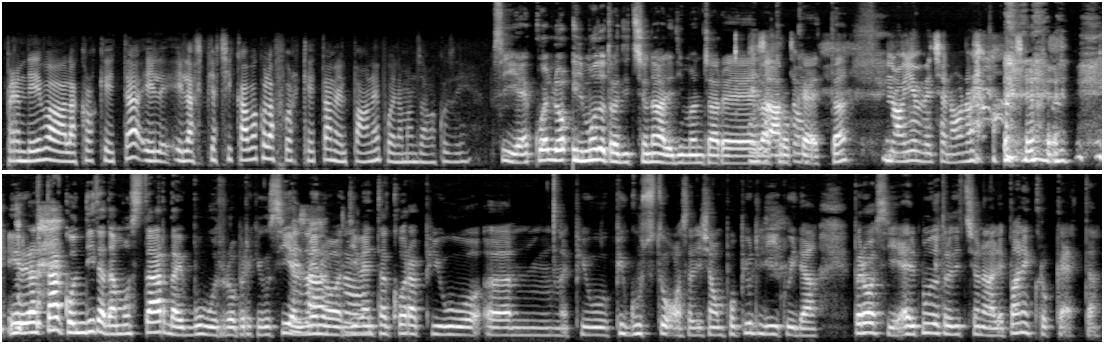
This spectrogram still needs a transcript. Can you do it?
prendeva la crocchetta e, e la spiaccicava con la forchetta nel pane e poi la mangiava così. Sì, è quello il modo tradizionale di mangiare esatto. la crocchetta. No, io invece no, non In realtà condita da mostarda e burro, perché così esatto. almeno diventa ancora più, um, più, più, gustosa, diciamo, un po' più liquida. Però sì, è il modo tradizionale, pane e crocchetta.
